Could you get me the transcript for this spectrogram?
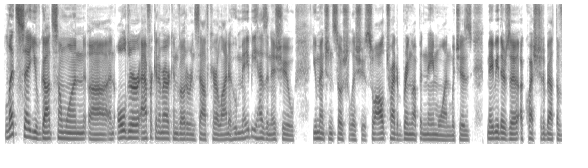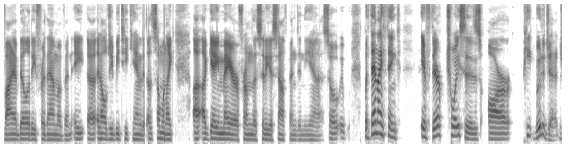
let's say you've got someone, uh, an older African American voter in South Carolina who maybe has an issue. You mentioned social issues, so I'll try to bring up and name one, which is maybe there's a, a question about the viability for them of an uh, an LGBT candidate, uh, someone like a gay mayor from the city of South Bend, Indiana. So, it, but then I think if their choices are Pete Buttigieg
